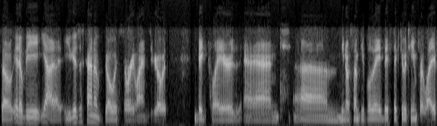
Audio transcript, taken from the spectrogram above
so it'll be yeah, you could just kind of go with storylines. You go with big players and um you know some people they they stick to a team for life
